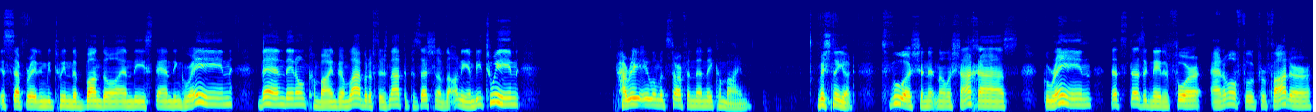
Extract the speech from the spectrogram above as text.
is separating between the bundle and the standing grain, then they don't combine v'amla. But if there's not the possession of the ani in between, hare elum and and then they combine. Mishnah Yod. Tvua shenitna l'shachas. Grain that's designated for animal food, for fodder,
